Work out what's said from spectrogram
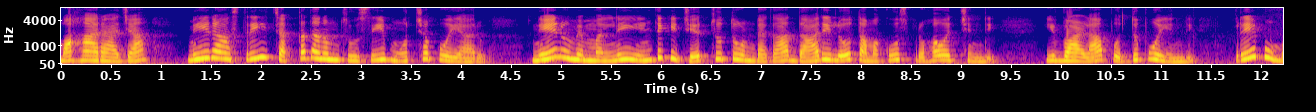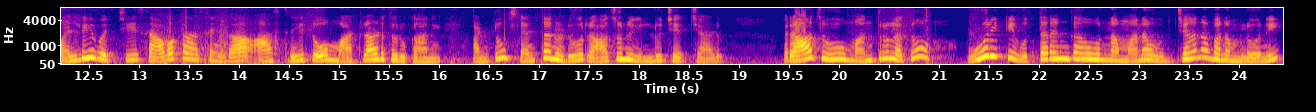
మహారాజా మీరా స్త్రీ చక్కదనం చూసి మూర్ఛపోయారు. నేను మిమ్మల్ని ఇంటికి చేర్చుతూ ఉండగా దారిలో తమకు స్పృహ వచ్చింది. ఇవాళ పొద్దుపోయింది. రేపు మళ్ళీ వచ్చి సావకాశంగా ఆ స్త్రీతో మాట్లాడుతురు కాని అంటూ శంతనుడు రాజును ఇల్లు చేర్చాడు. రాజు మంత్రులతో ఊరికి ఉత్తరంగా ఉన్న మన ఉద్యానవనంలోని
